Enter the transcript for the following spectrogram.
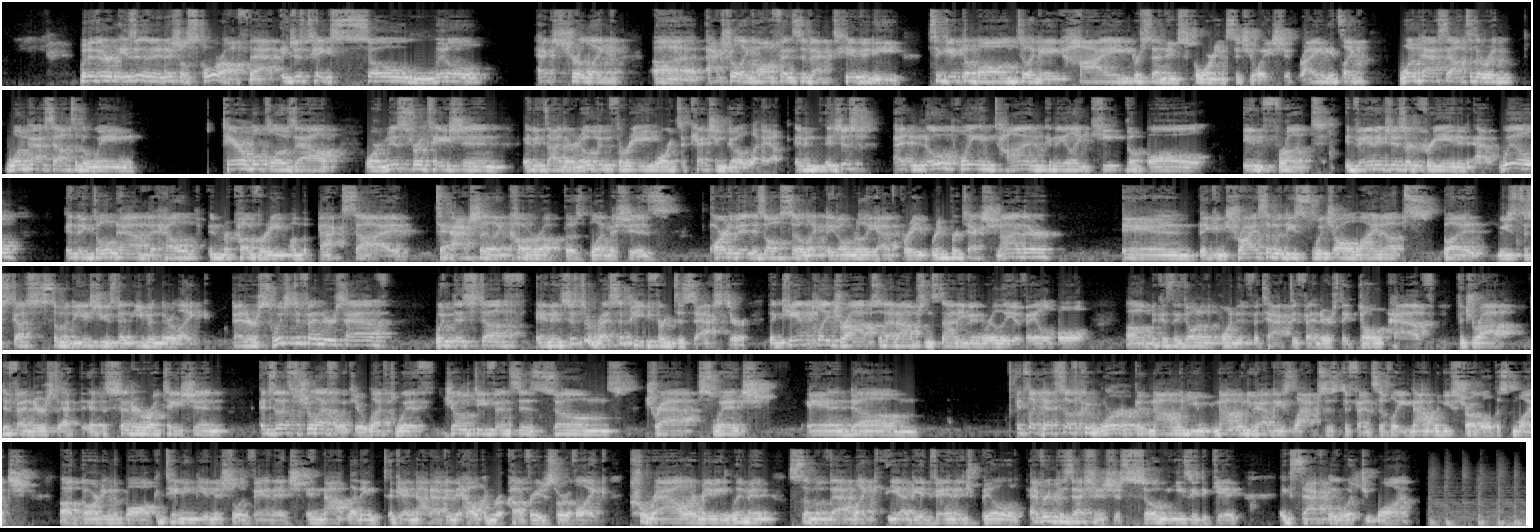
But if there isn't an initial score off that, it just takes so little extra like uh actual like offensive activity to get the ball into like a high percentage scoring situation, right? It's like one pass out to the one pass out to the wing, terrible closeout or a missed rotation, and it's either an open three or it's a catch and go layup. And it's just at no point in time can they like keep the ball in front. Advantages are created at will, and they don't have the help and recovery on the backside to actually like cover up those blemishes. Part of it is also like they don't really have great rim protection either and they can try some of these switch all lineups, but we discussed some of the issues that even their like better switch defenders have with this stuff, and it's just a recipe for disaster. They can't play drop, so that option's not even really available. Um, because they don't have the point of attack defenders, they don't have the drop defenders at the, at the center rotation, and so that's what you're left with. You're left with junk defenses, zones, trap, switch, and um, it's like that stuff could work, but not when you not when you have these lapses defensively, not when you struggle this much uh, guarding the ball, containing the initial advantage, and not letting again not having the help in recovery to sort of like corral or maybe limit some of that like yeah the advantage build. Every possession is just so easy to get exactly what you want.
